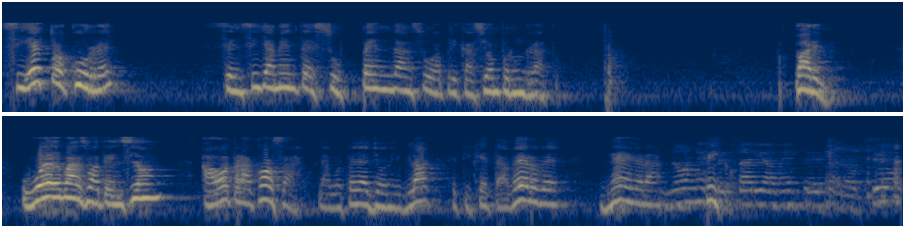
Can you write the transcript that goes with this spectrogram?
Si esto ocurre, sencillamente suspendan su aplicación por un rato. Paren. Vuelvan su atención a otra cosa. La botella Johnny Black, etiqueta verde, negra. No necesariamente esa es la opción.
